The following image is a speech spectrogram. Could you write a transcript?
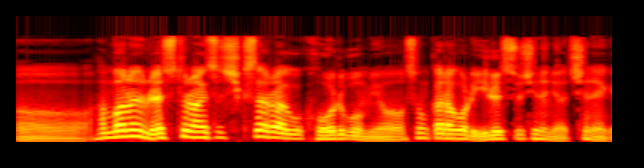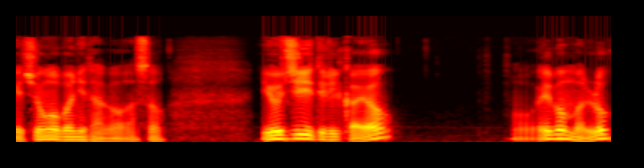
어, 한 번은 레스토랑에서 식사를 하고 거울을 보며 손가락으로 이를 쑤시는 여친에게 종업원이 다가와서 요지 드릴까요? 어, 일본 말로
